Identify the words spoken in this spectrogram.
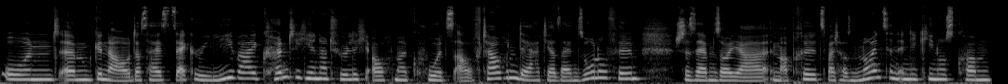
und ähm, genau, das heißt, Zachary Levi könnte hier natürlich auch mal kurz auftauchen. Der hat ja seinen Solofilm. Shazam soll ja im April 2019 in die Kinos kommen.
